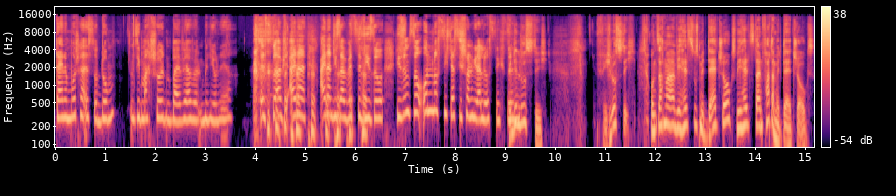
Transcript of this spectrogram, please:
deine Mutter ist so dumm und sie macht Schulden bei Wer wird Millionär. Ist, glaube ich, einer, einer dieser Witze, die so, die sind so unlustig, dass sie schon wieder lustig sind. Finde lustig. Finde ich lustig. Und sag mal, wie hältst du es mit Dad-Jokes? Wie hältst dein Vater mit Dad-Jokes?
